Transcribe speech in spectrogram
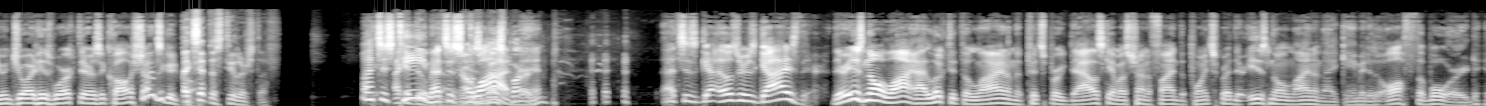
You enjoyed his work there as a caller. Sean's a good caller. Except the Steelers stuff. Well, that's his I team. That's his it. That was the best squad, part. man. That's his guy. Those are his guys there. There is no line. I looked at the line on the Pittsburgh Dallas game. I was trying to find the point spread. There is no line on that game. It is off the board.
